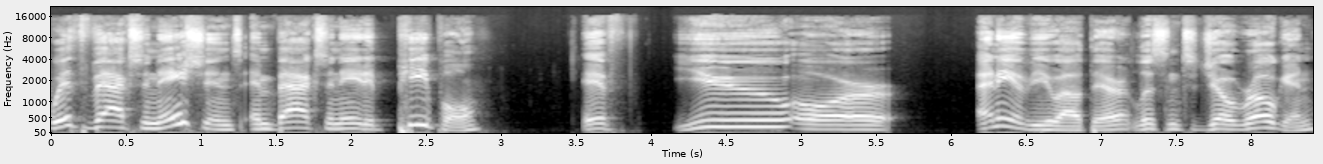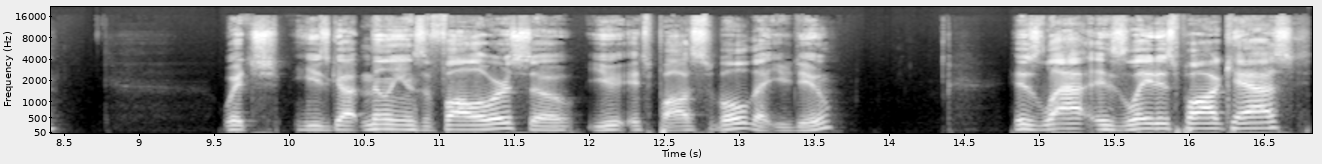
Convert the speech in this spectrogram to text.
with vaccinations and vaccinated people, if you or any of you out there listen to Joe Rogan, which he's got millions of followers, so you it's possible that you do. His la- his latest podcast,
